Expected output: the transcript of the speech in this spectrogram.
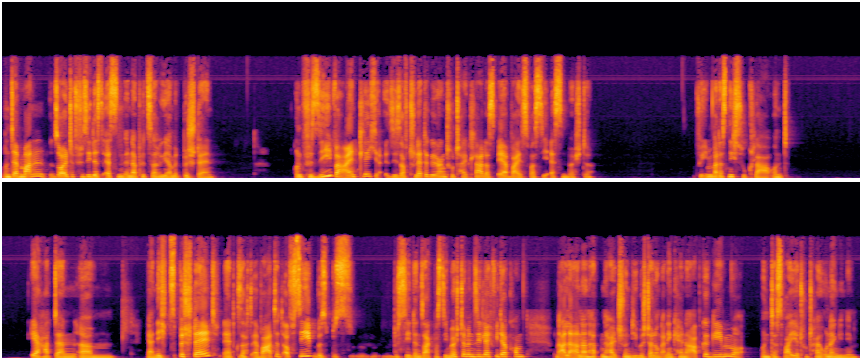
und der Mann sollte für sie das Essen in der Pizzeria mitbestellen. Und für sie war eigentlich, sie ist auf Toilette gegangen, total klar, dass er weiß, was sie essen möchte. Für ihn war das nicht so klar und er hat dann ähm, ja nichts bestellt. Er hat gesagt, er wartet auf sie, bis, bis, bis sie dann sagt, was sie möchte, wenn sie gleich wiederkommt. Und alle anderen hatten halt schon die Bestellung an den Kellner abgegeben und das war ihr total unangenehm.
